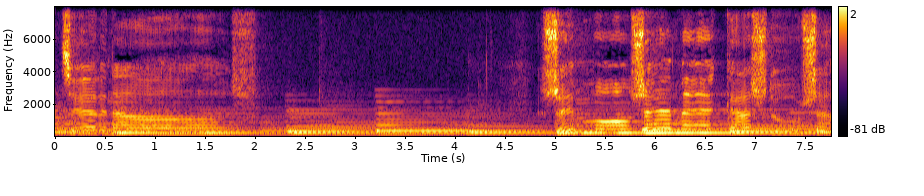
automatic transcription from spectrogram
Priateľ náš, že môžeme každú žalosť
